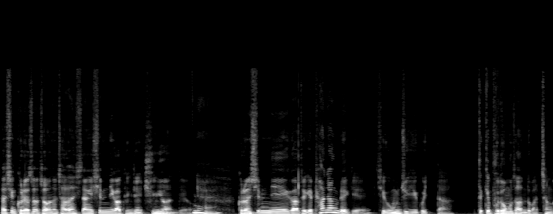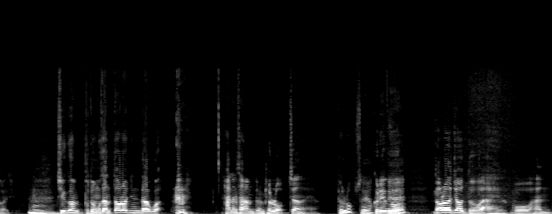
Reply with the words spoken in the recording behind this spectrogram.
사실 그래서 저는 자산시장의 심리가 굉장히 중요한데요. 네. 그런 심리가 되게 편향되게 지금 움직이고 있다. 특히 부동산도 마찬가지고. 음. 지금 부동산 떨어진다고 하는 사람들은 별로 없잖아요. 별로 없어요. 그리고 네. 떨어져도 아유 뭐한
